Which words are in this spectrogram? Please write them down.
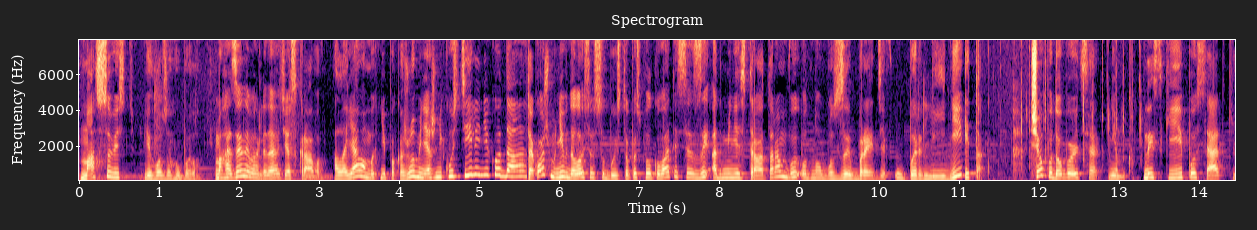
Масовість його загубила. Магазини виглядають яскраво, але я вам їх не покажу, мене ж не кустілі нікуди. Також мені вдалося особисто поспілкуватися з адміністратором в одному з брендів у Берліні. І так. Що подобається німкам? Низькі посадки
